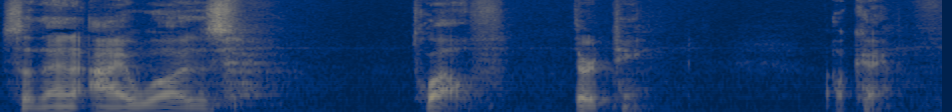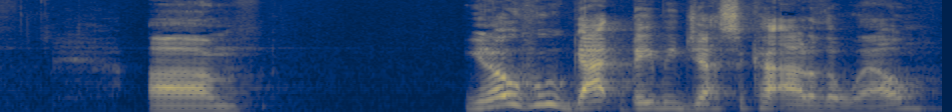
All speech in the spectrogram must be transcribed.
So then I was 12, 13. Okay. Um, you know who got baby Jessica out of the well?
